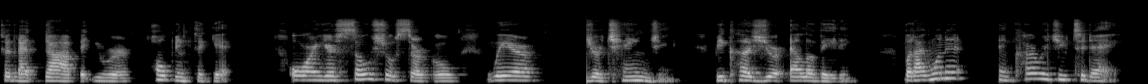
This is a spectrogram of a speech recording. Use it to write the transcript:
to that job that you were hoping to get, or in your social circle where you're changing because you're elevating. But I want to encourage you today.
